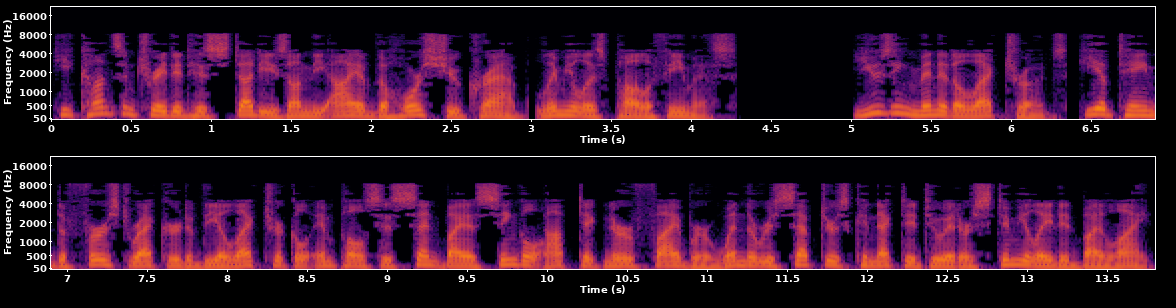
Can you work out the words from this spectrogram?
He concentrated his studies on the eye of the horseshoe crab Limulus polyphemus. Using minute electrodes, he obtained the first record of the electrical impulses sent by a single optic nerve fiber when the receptors connected to it are stimulated by light.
